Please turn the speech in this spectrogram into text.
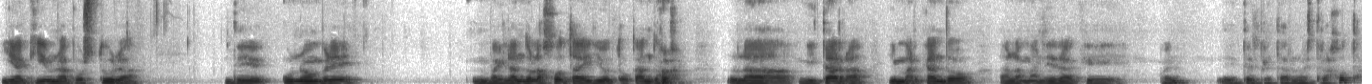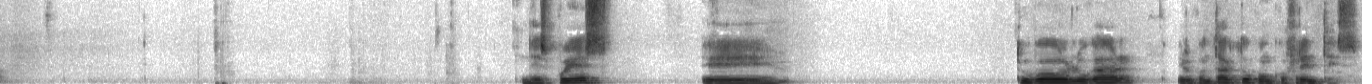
y aquí una postura de un hombre bailando la jota y yo tocando la guitarra y marcando a la manera que, bueno, de interpretar nuestra jota. Después, eh, tuvo lugar el contacto con Cofrentes.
